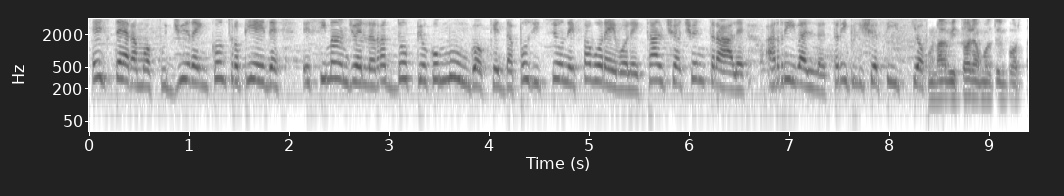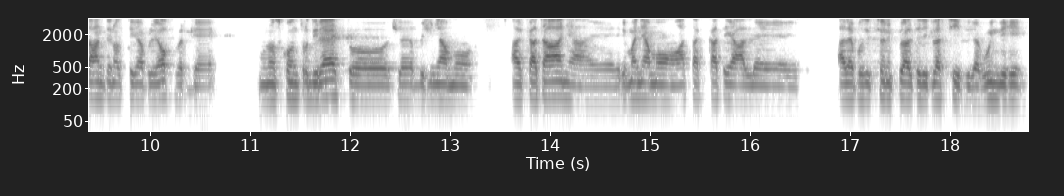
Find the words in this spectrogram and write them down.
è il Teramo a fuggire in contropiede e si mangia il raddoppio con Mungo che da posizione favorevole calcia centrale arriva il triplice fischio. Una vittoria molto importante in ottica playoff perché uno scontro diretto, ci avviciniamo al Catania e rimaniamo attaccati alle, alle posizioni più alte di classifica, quindi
